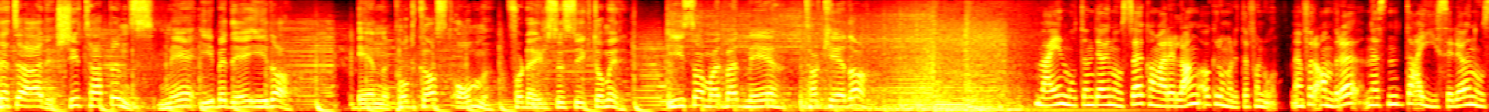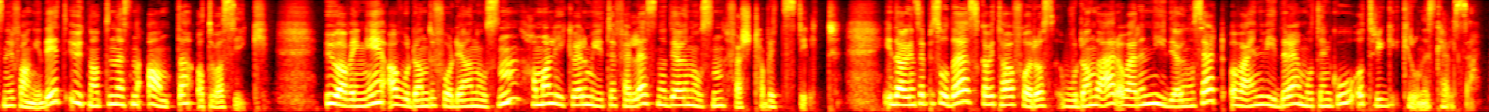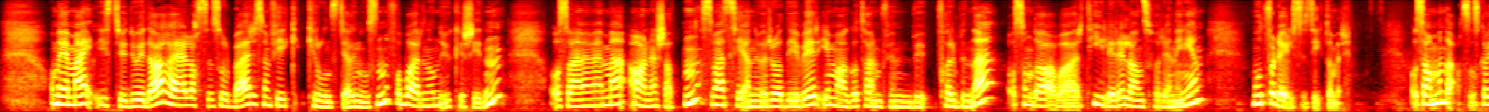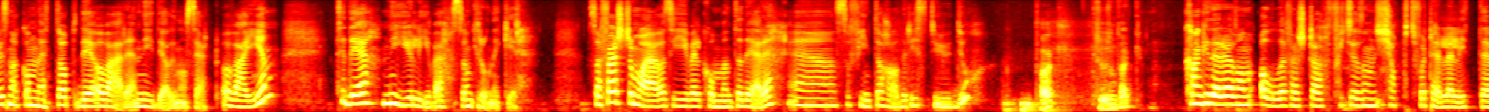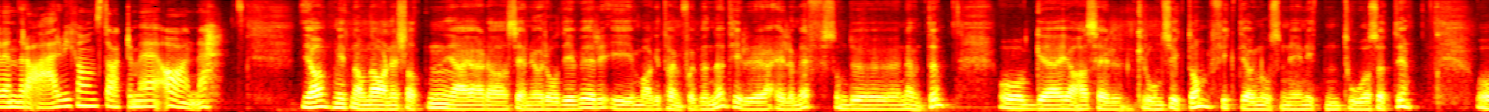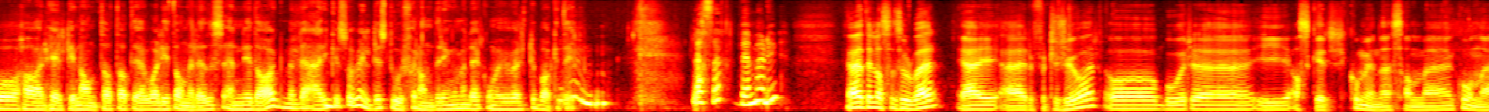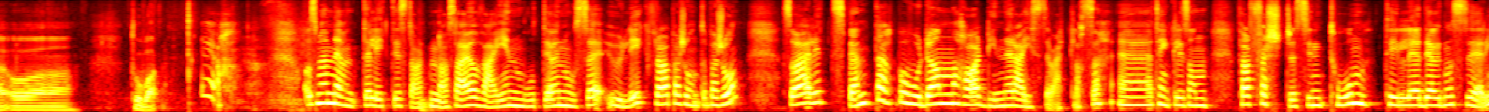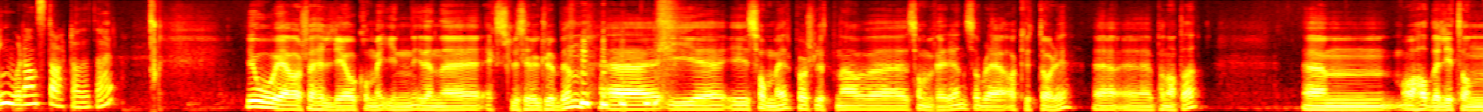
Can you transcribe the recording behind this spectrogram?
Dette er Shit Happens med IBD-Ida. En podkast om fordøyelsessykdommer. I samarbeid med Takeda. Veien mot en diagnose kan være lang og kronglete for noen, men for andre nesten deiser diagnosen i fanget ditt uten at du nesten ante at du var syk. Uavhengig av hvordan du får diagnosen, har man likevel mye til felles når diagnosen først har blitt stilt. I dagens episode skal vi ta for oss hvordan det er å være nydiagnosert og veien videre mot en god og trygg kronisk helse. Og med meg i studio i dag har jeg Lasse Solberg, som fikk Crohns-diagnosen for bare noen uker siden. Og så har jeg med meg Arne Schatten, som er seniorrådgiver i Mage- og tarmforbundet, og som da var tidligere Landsforeningen mot fordøyelsessykdommer. Og sammen da, så skal vi snakke om nettopp det å være nydiagnosert, og veien til det nye livet som kroniker. Så først så må jeg jo si velkommen til dere. Eh, så fint å ha dere i studio. Takk. Tusen takk. Kan ikke dere sånn aller først da, sånn kjapt fortelle litt hvem dere er? Vi kan starte med Arne. Ja, mitt navn er Arne Schatten. Jeg er da seniorrådgiver i Mage-tarmforbundet, tidligere LMF, som du nevnte. Og eh, jeg har selv Crohns sykdom, fikk diagnosen i 1972 og har hele tiden antatt at det var litt annerledes enn i dag. Men det er ikke så veldig stor forandring, men det kommer vi vel tilbake til. Mm. Lasse, hvem er du? Jeg heter Lasse Solberg. Jeg er 47 år og bor eh, i Asker kommune sammen med kone og to barn. Ja, og som jeg nevnte litt i starten, da, så er jo veien mot diagnose ulik fra person til person. Så jeg er litt spent da, på hvordan har din reise vært, Lasse? Eh, jeg tenker litt sånn fra første symptom til diagnostisering, hvordan starta dette her? Jo, jeg var så heldig å komme inn i denne eksklusive klubben. Eh, i, i, sommer, på slutten av eh, sommerferien, så ble jeg akutt dårlig eh, på natta. Um, og hadde litt sånn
